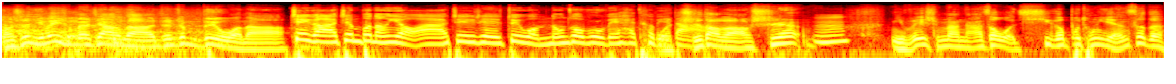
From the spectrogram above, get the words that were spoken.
老师，你为什么要这样呢？这这么对我呢？这个啊，真不能有啊！这这对我们农作物危害特别大。我知道了，老师，嗯，你为什么要拿走我七个不同颜色的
